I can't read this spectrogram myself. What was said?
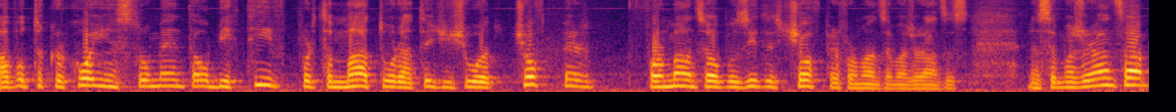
apo të kërkoj instrumenta objektivë për të matur atë që quhet qoftë performancë e opozitës, qoftë performancë e mazhorancës. Nëse mazhoranca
